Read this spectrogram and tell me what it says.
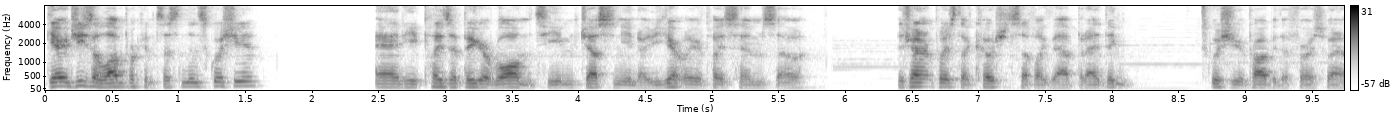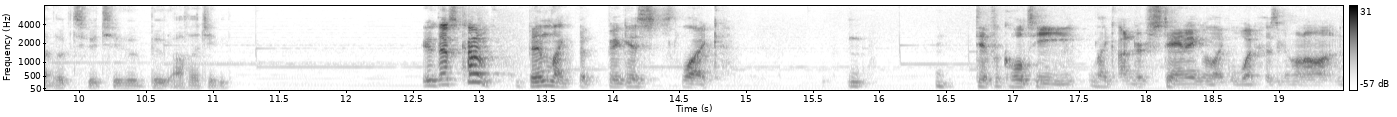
Garrett G's a lot more consistent than Squishy. And he plays a bigger role in the team. Justin, you know, you can't really replace him, so they're trying to replace their coach and stuff like that. But I think Squishy would probably be the first one I look to to boot off the team. That's kind of been like the biggest like difficulty like understanding of like what has gone on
